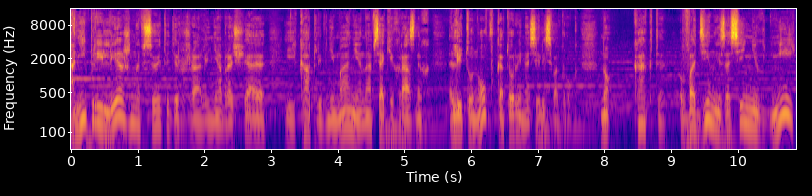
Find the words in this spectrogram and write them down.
они прилежно все это держали, не обращая и капли внимания на всяких разных летунов, которые носились вокруг. Но как-то в один из осенних дней,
